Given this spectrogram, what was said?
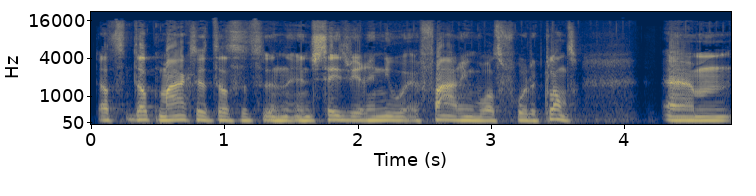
Dat, dat maakt het dat het een, een steeds weer een nieuwe ervaring wordt voor de klant. Ehm,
